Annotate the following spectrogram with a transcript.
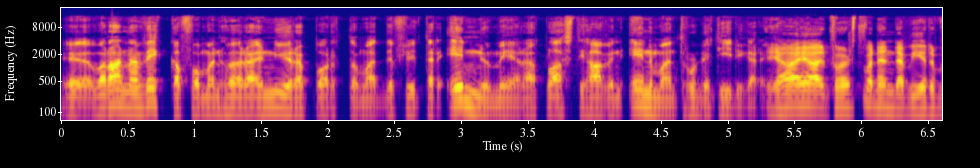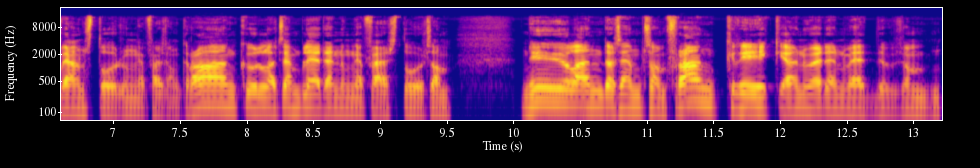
eh, varannan vecka får man höra en ny rapport om att det flyttar ännu mera plast i haven än man trodde tidigare. Ja, ja, först var den där virveln stor ungefär som Grankulla, sen blev den ungefär stor som Nyland och sen som Frankrike och nu är den vet du, som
